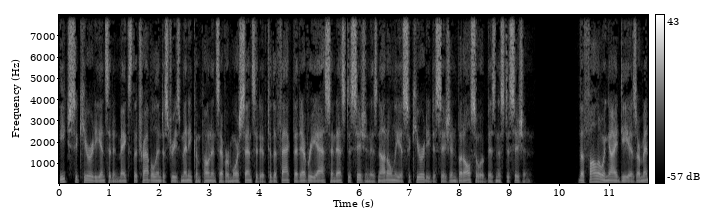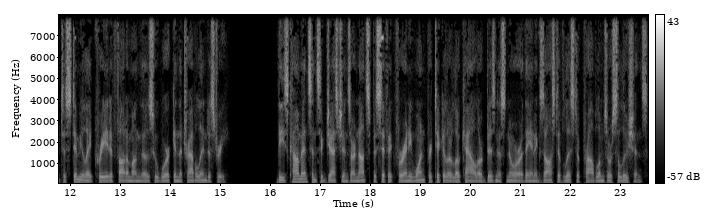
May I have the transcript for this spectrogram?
Each security incident makes the travel industry's many components ever more sensitive to the fact that every S&S decision is not only a security decision but also a business decision. The following ideas are meant to stimulate creative thought among those who work in the travel industry. These comments and suggestions are not specific for any one particular locale or business nor are they an exhaustive list of problems or solutions.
